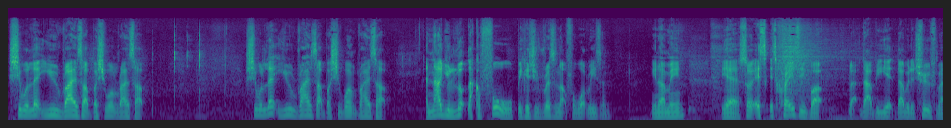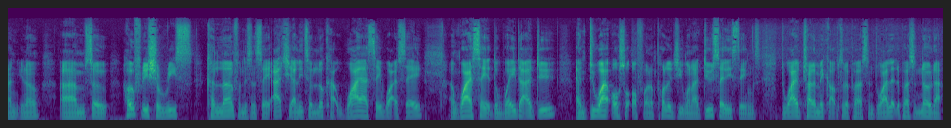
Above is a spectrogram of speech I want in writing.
She will let you rise up, but she won't rise up. She will let you rise up, but she won't rise up. And now you look like a fool because you've risen up for what reason? You know what I mean? Yeah. So it's it's crazy, but that that'd be it. That'd be the truth, man. You know. Um. So hopefully, Shareese can learn from this and say, actually, I need to look at why I say what I say, and why I say it the way that I do, and do I also offer an apology when I do say these things? Do I try to make it up to the person? Do I let the person know that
